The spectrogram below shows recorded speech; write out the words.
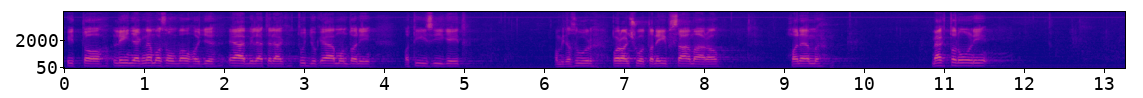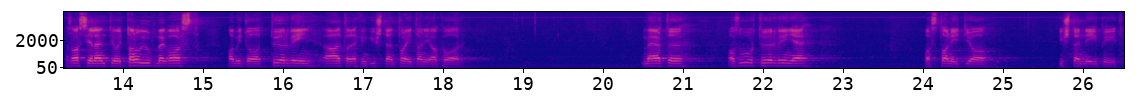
itt a lényeg nem azon van, hogy elméletileg tudjuk elmondani a tíz ígét, amit az Úr parancsolt a nép számára, hanem megtanulni az azt jelenti, hogy tanuljuk meg azt, amit a törvény által nekünk Isten tanítani akar. Mert az Úr törvénye azt tanítja Isten népét.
